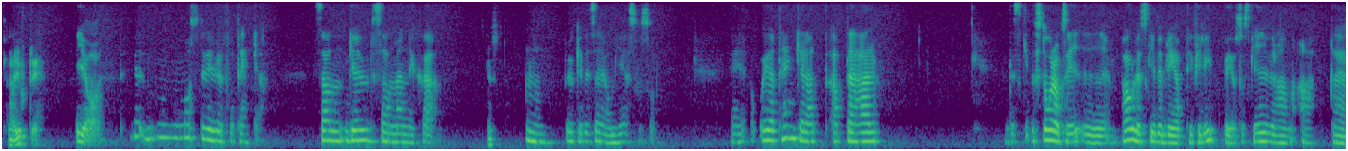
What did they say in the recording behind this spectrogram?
kan ha gjort det? Ja, det måste vi väl få tänka. Sann Gud, sann människa. Mm, brukar vi säga om Jesus. Så. Eh, och jag tänker att, att det här det sk- det står också i, i Paulus skriver brev till Filippi och så skriver han att eh,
